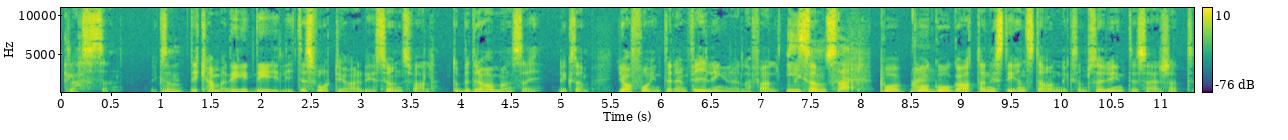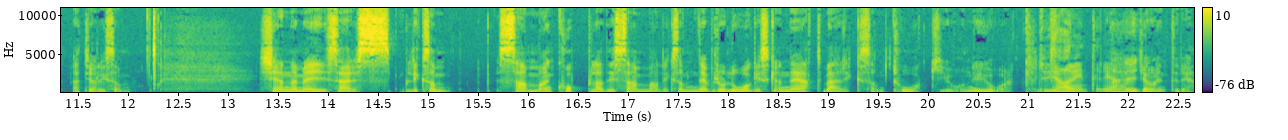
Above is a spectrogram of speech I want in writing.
klassen. Liksom. Mm. Det, kan man, det, det, är lite svårt att göra det i Sundsvall. Då bedrar man sig. Liksom. Jag får inte den feelingen i alla fall. I liksom, Sundsvall? På, på gågatan i Stenstan liksom, så är det inte så, så att, att jag liksom känner mig så här, liksom sammankopplad i samma liksom, neurologiska nätverk som Tokyo och New York. Liksom. Du gör inte det? Nej, jag gör inte det.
